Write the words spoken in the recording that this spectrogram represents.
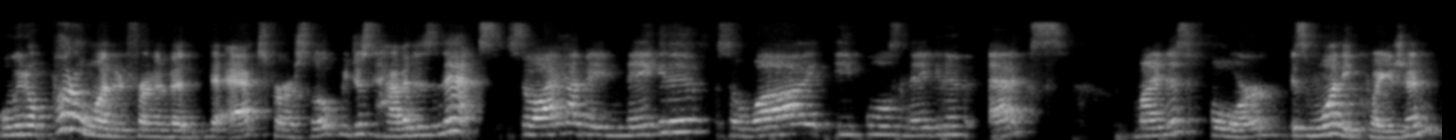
Well, we don't put a one in front of the x for our slope. We just have it as an x. So I have a negative, so y equals negative x minus four is one equation.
